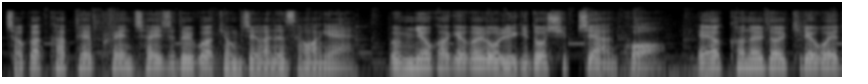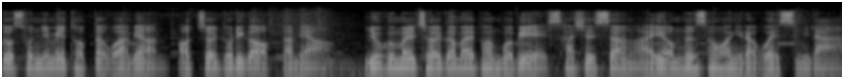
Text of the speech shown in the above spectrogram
저가 카페 프랜차이즈들과 경쟁하는 상황에 음료 가격을 올리기도 쉽지 않고 에어컨을 덜 키려고 해도 손님이 덥다고 하면 어쩔 도리가 없다며 요금을 절감할 방법이 사실상 아예 없는 상황이라고 했습니다.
